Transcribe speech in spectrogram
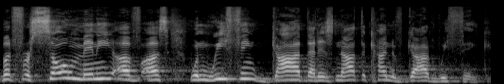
But for so many of us, when we think God, that is not the kind of God we think.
